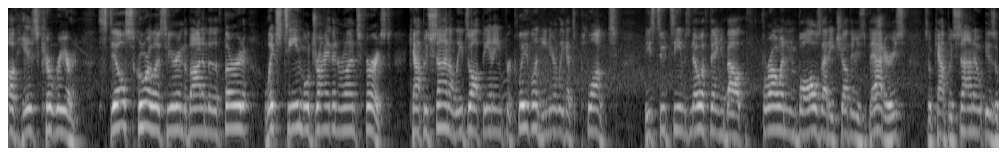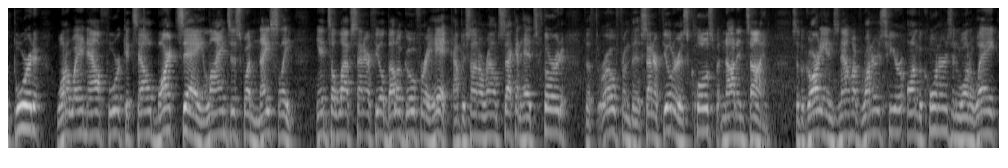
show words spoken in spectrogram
of his career. Still scoreless here in the bottom of the third. Which team will drive in runs first? Campusano leads off the inning for Cleveland. He nearly gets plunked. These two teams know a thing about throwing balls at each other's batters. So Campusano is aboard. One away now for Ketel Marte. Lines this one nicely into left center field. That'll go for a hit. Campusano around second, heads third. The throw from the center fielder is close, but not in time. So the Guardians now have runners here on the corners and one away.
